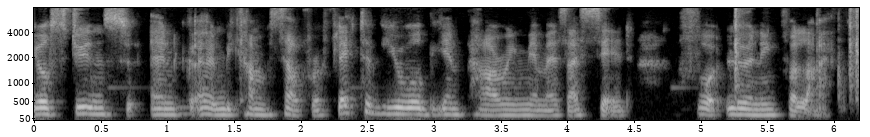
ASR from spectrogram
your students and, and become self-reflective, you will be empowering them, as I said, for learning for life.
